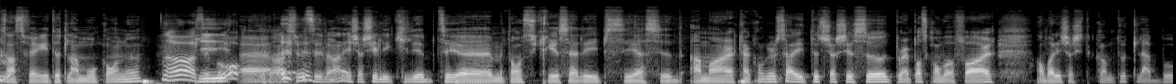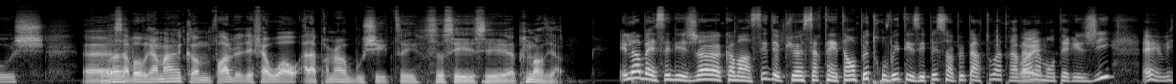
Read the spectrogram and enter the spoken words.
Transférer tout l'amour qu'on a. Ah, c'est Puis beau. euh, ensuite, c'est vraiment d'aller chercher l'équilibre, tu sais, euh, mettons sucré, salé, épicé, acide, amer. Quand on réussit à aller tout chercher ça, peu importe ce qu'on va faire, on va aller chercher comme toute la bouche. Euh, Ouais. Ça va vraiment comme faire le- l'effet wow à la première bouchée, tu sais. Ça, c'est euh, primordial. Et là, ben, c'est déjà commencé depuis un certain temps. On peut trouver tes épices un peu partout à travers Ouais. la Montérégie. Euh, mais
